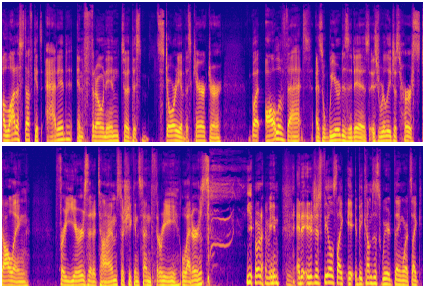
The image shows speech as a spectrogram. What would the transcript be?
a lot of stuff gets added and thrown into this story of this character but all of that as weird as it is is really just her stalling for years at a time so she can send three letters you know what I mean? Hmm. And it, it just feels like it, it becomes this weird thing where it's like,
